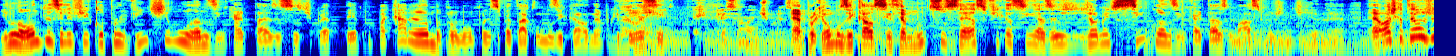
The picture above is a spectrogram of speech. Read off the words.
Em Londres ele ficou por 21 anos em cartaz. Isso, tipo, é tempo pra caramba pra um, pra um espetáculo musical, né? Porque Não, tem assim. É impressionante mesmo. É, porque um musical, assim, se é muito sucesso, fica assim, às vezes, geralmente 5 anos em cartaz no máximo hoje em dia, né? É, eu acho que até hoje,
